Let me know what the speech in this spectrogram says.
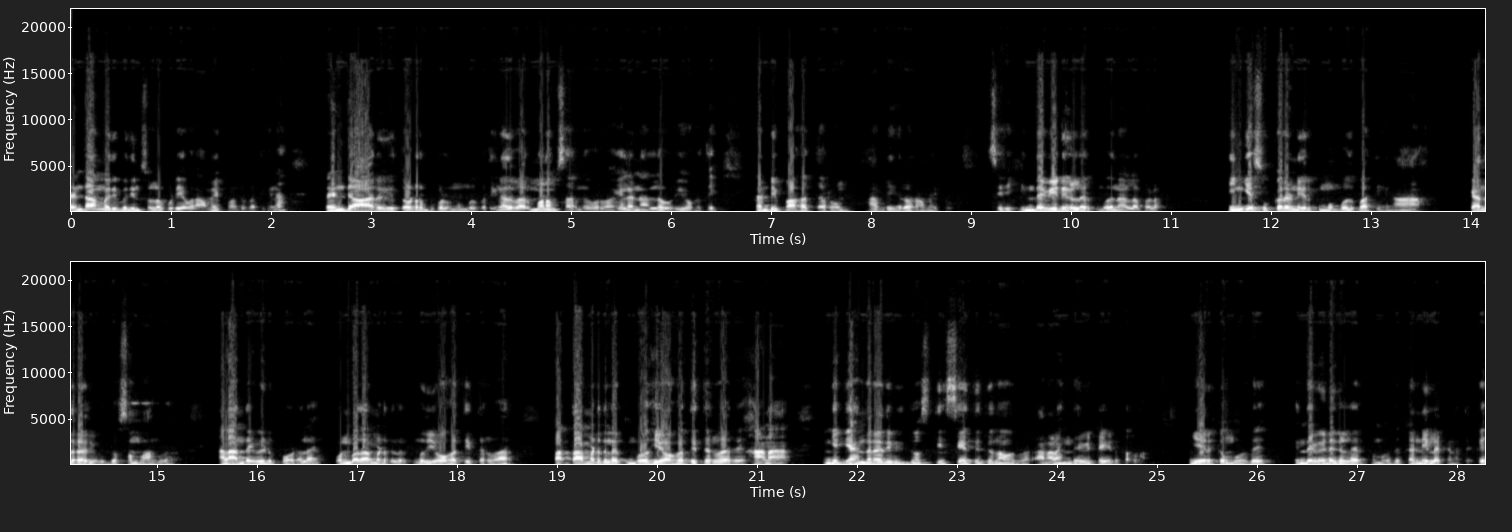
ரெண்டாம் அதிபதினு சொல்லக்கூடிய ஒரு அமைப்பு வந்து பார்த்தீங்கன்னா ரெண்டு ஆறு தொடர்பு கொள்ளும்போது பார்த்தீங்கன்னா அது வருமானம் சார்ந்த ஒரு வகையில் நல்ல ஒரு யோகத்தை கண்டிப்பாக தரும் அப்படிங்கிற ஒரு அமைப்பு. சரி இந்த வீடுகளில் இருக்கும்போது நல்ல பலன். இங்கே சுக்கரன் இருக்கும்போது பார்த்தீங்கன்னா கேந்திராதிபதி தோஷம் வாங்குவார். ஆனால் அந்த வீடு போடலை. ஒன்பதாம் இடத்துல இருக்கும்போது யோகத்தை தருவார். பத்தாம் இடத்துல இருக்கும்போது யோகத்தை தருவார். ஆனால் இங்கே கேந்திராதிபதி தோஷத்தையும் சேர்த்துட்டு தான் வருவார். அதனால் இந்த வீட்டை எடுத்துடலாம். இங்கே இருக்கும்போது இந்த வீடுகளில் இருக்கும்போது கன்னி லக்கணத்துக்கு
